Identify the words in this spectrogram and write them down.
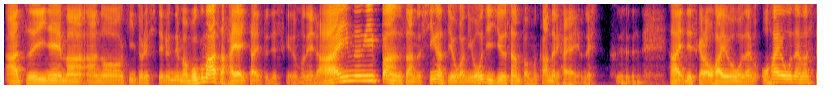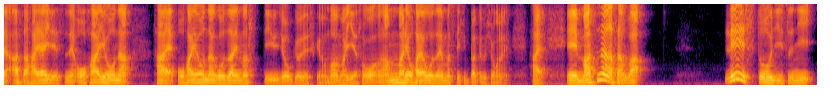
暑いね、まあ、あの、筋トレしてるんで、まあ僕も朝早いタイプですけどもね、ライ麦パンさんの4月8日の4時13分もかなり早いよね。はい。ですから、おはようございます。おはようございまして、朝早いですね。おはような。はい。おはようなございますっていう状況ですけど、まあまあいいや、そこ、あんまりおはようございますって引っ張ってもしょうがない。はい。えー、松永さんは、レース当日に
